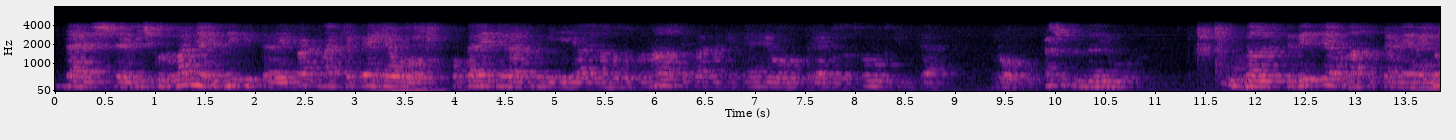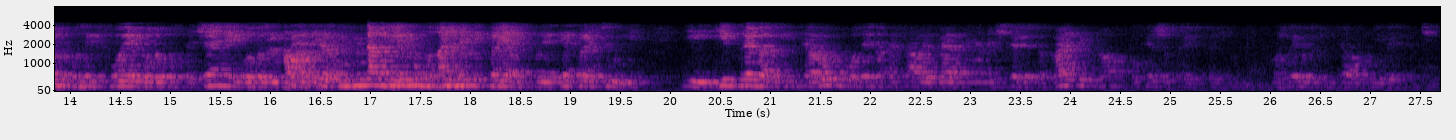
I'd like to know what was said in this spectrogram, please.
Далі, відшкодування різниці в тарифах на КП «Геолог». Попередній раз ми виділяли на водоканал, а тепер на КП «Геолог» треба додатково до кінця року. А що це за рівно? У Галексидиція, у нас окремий район, у них своє водопостачання і мгм. Там є комунальне підприємство, яке працює. І їм треба до кінця року, вони написали звернення на 420, але поки що 300 їм. Можливо, до і вистачить.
